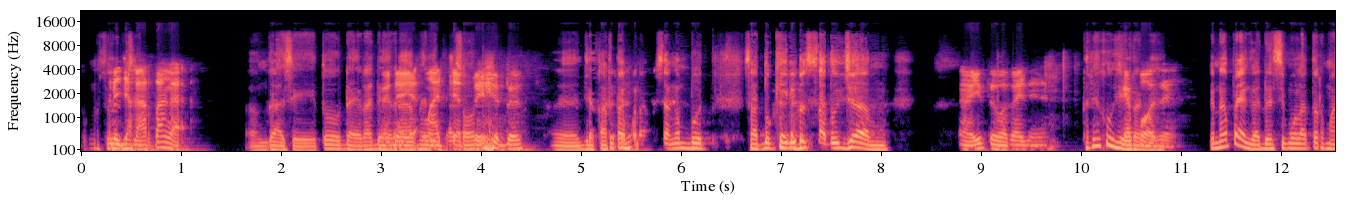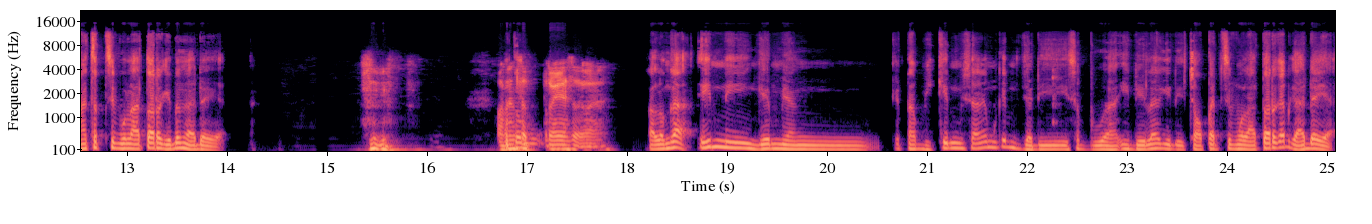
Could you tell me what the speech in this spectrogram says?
ada. Jakarta nggak? Enggak sih itu daerah-daerah ya, Amerika macet sono. sih itu. Eh, Jakarta mana bisa ngebut satu kilo satu jam Nah itu makanya. tapi aku heran Kepo ya, kenapa ya nggak ada simulator macet simulator gitu nggak ada ya Orang Atau- stres lah. kalau enggak ini game yang kita bikin misalnya mungkin jadi sebuah ide lagi di copet simulator kan nggak ada ya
